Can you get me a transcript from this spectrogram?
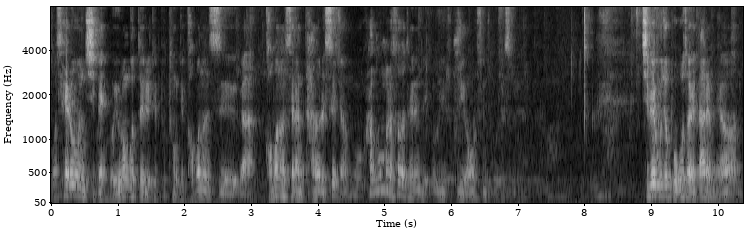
뭐 새로운 지배, 뭐 이런 것들을 이제 보통 이제 거버넌스가 거버넌스라는 단어를 쓰죠. 뭐 한국말로 써도 되는데 이거 왜 굳이 영어로 쓰는지 모르겠습니다. 지배구조 보고서에 따르면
